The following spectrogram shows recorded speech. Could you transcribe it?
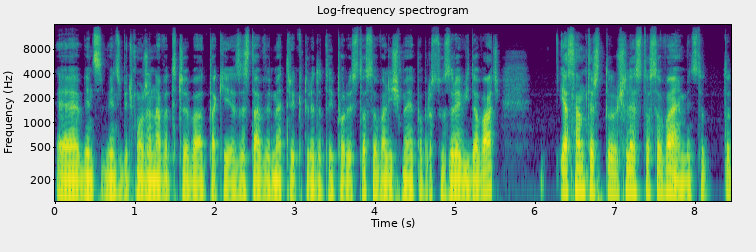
e, więc, więc być może nawet trzeba takie zestawy metryk, które do tej pory stosowaliśmy, po prostu zrewidować. Ja sam też to źle stosowałem, więc to, to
